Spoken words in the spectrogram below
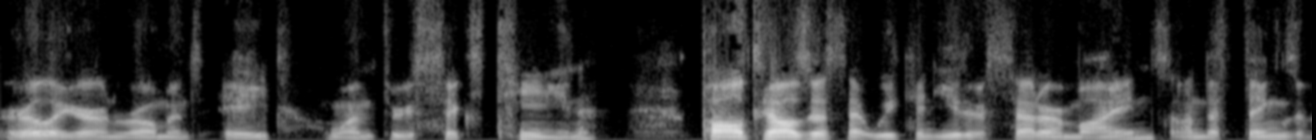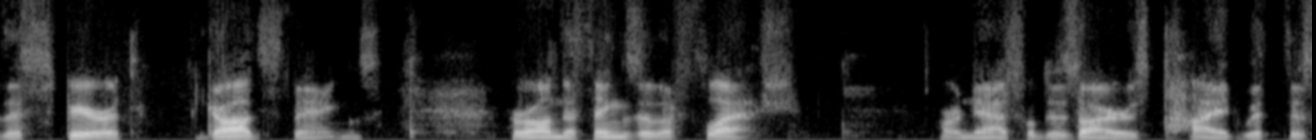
Earlier in Romans 8, 1 through 16, Paul tells us that we can either set our minds on the things of the Spirit, God's things, or on the things of the flesh, our natural desires tied with this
